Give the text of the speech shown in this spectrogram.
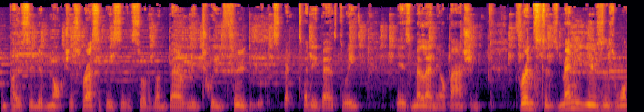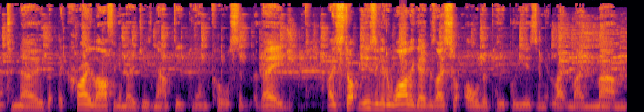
and posting obnoxious recipes of the sort of unbearably twee food that you'd expect teddy bears to eat, is millennial bashing. For instance, many users want to know that the cry laughing emoji is now deeply uncool, of age. I stopped using it a while ago because I saw older people using it, like my mum,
